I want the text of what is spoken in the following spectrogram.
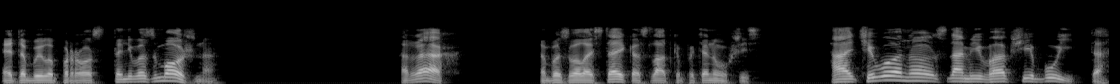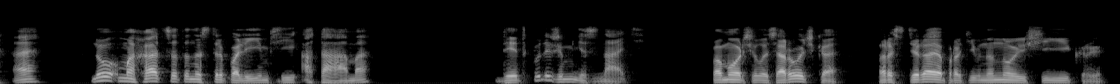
Это было просто невозможно. «Рах!» — обозвалась тайка, сладко потянувшись. «А чего оно с нами вообще будет-то, а? Ну, махаться-то настропалимся, а тама?» «Да откуда же мне знать?» — поморщилась орочка, растирая противно ноющие икры.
